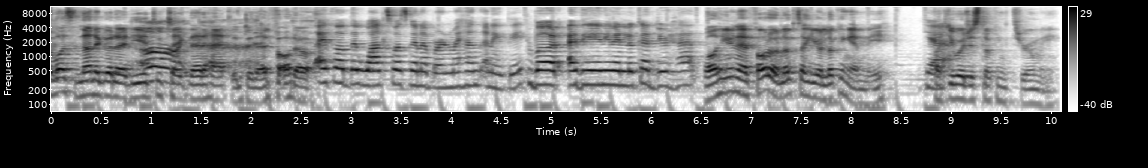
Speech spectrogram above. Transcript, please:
it was not a good idea Oh to take that hat into that photo. I thought the wax was gonna burn my hand and it did. But I didn't even look at your hat. Well, here in that photo, it looks like you're looking at me, Yeah. but you were just looking through me.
